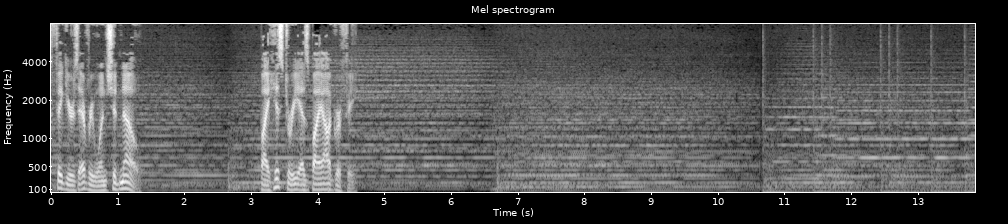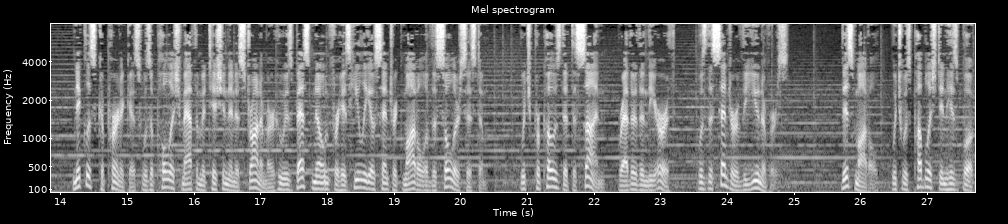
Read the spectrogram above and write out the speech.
figures everyone should know. By history as biography. Nicholas Copernicus was a Polish mathematician and astronomer who is best known for his heliocentric model of the solar system, which proposed that the Sun, rather than the Earth, was the center of the universe. This model, which was published in his book,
